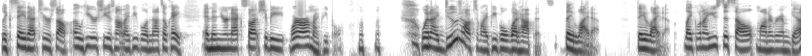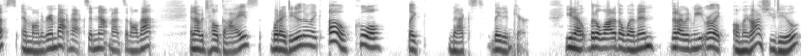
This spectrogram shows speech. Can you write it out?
Like say that to yourself. Oh, he or she is not my people. And that's okay. And then your next thought should be, where are my people? when I do talk to my people, what happens? They light up. They light up. Like when I used to sell monogram gifts and monogram backpacks and nap mats and all that. And I would tell guys what I do. They're like, oh, cool. Like next. They didn't care, you know, but a lot of the women that I would meet were like, oh my gosh, you do?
